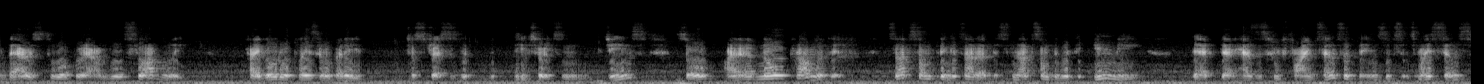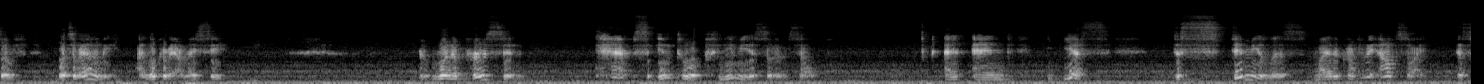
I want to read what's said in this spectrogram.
embarrassed to walk around a little sloppily. If I go to a place where everybody just dresses with, with t-shirts and jeans, so I have no problem with it. It's not something. It's not a. It's not something within me that, that has this refined sense of things. It's, it's my sense of what's around me. I look around, I see. When a person taps into a pnimius of himself, and, and yes, the stimulus might have come from the outside. That's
